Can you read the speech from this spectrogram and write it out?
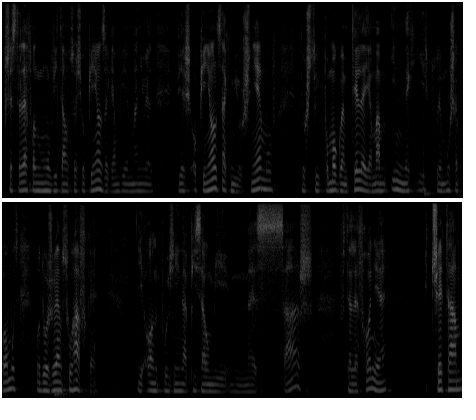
i przez telefon mówi tam coś o pieniądzach. Ja mówię, Manuel, wiesz, o pieniądzach mi już nie mów, już ci pomogłem tyle, ja mam innych, którym muszę pomóc. Odłożyłem słuchawkę. I on później napisał mi mesaż w telefonie i czytam,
